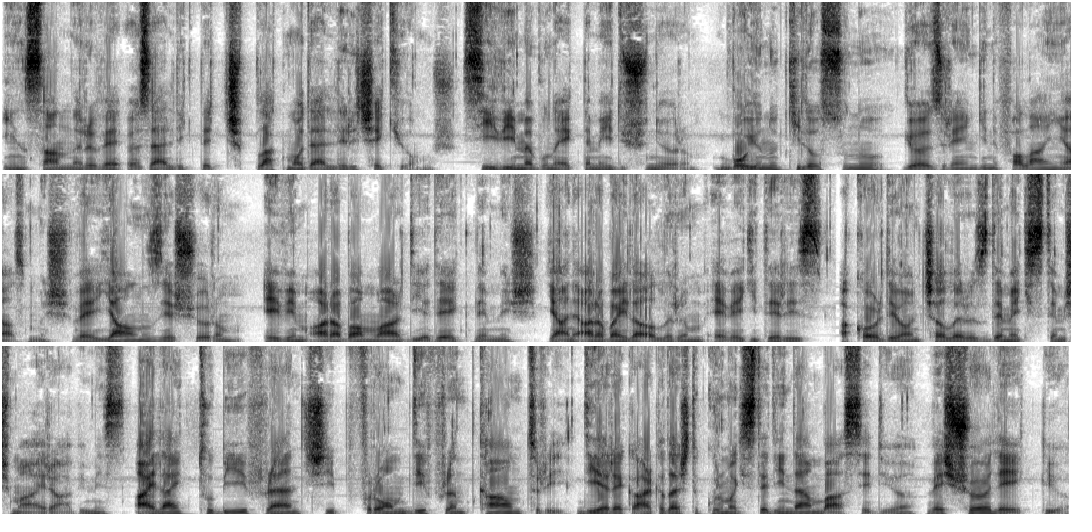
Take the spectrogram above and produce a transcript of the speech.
insanları ve özellikle çıplak modelleri çekiyormuş. CV'me bunu eklemeyi düşünüyorum. Boyunu, kilosunu, göz rengini falan yazmış ve yalnız yaşıyorum, evim, arabam var diye de eklemiş. Yani arabayla alırım, eve gideriz, akordeon çalarız demek istemiş Mahir abimiz. I like to be friendship from different country diyerek arkadaşlık kurmak istediğinden bahsediyor ve şöyle ekliyor.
